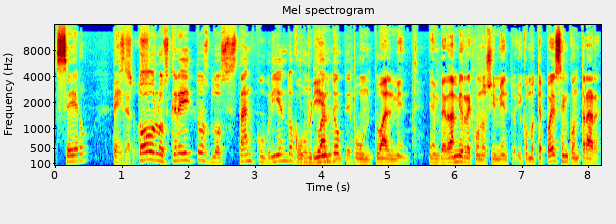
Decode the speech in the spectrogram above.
Cero O pesos. sea, todos los créditos los están cubriendo, cubriendo puntualmente. puntualmente. En verdad mi reconocimiento. Y como te puedes encontrar,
